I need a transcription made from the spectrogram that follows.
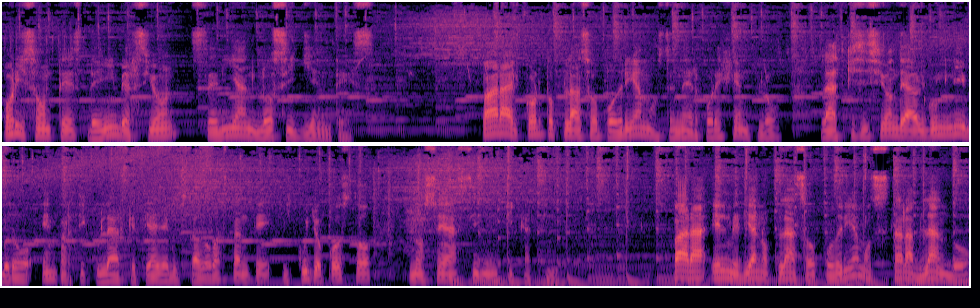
horizontes de inversión serían los siguientes. Para el corto plazo podríamos tener, por ejemplo, la adquisición de algún libro en particular que te haya gustado bastante y cuyo costo no sea significativo. Para el mediano plazo podríamos estar hablando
